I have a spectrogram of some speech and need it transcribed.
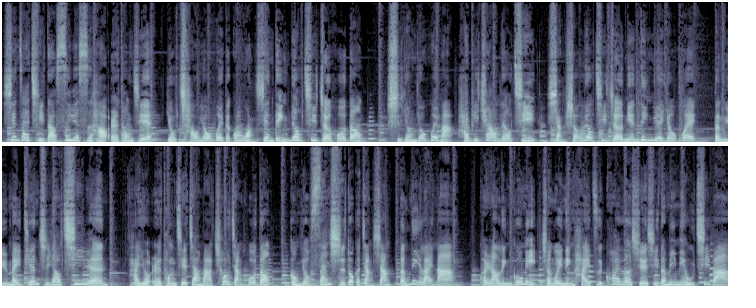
现在起到四月四号儿童节，有超优惠的官网限定六七折活动，使用优惠码 Happy Child 六七，享受六七折年订阅优惠，等于每天只要七元。还有儿童节加码抽奖活动，共有三十多个奖项等你来拿！快让 Lingumi 成为您孩子快乐学习的秘密武器吧！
